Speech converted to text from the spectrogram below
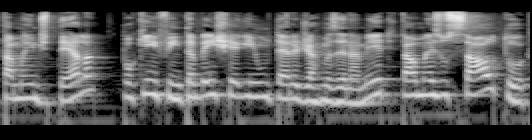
tamanho de tela, porque enfim, também chega em 1 TB de armazenamento e tal, mas o salto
